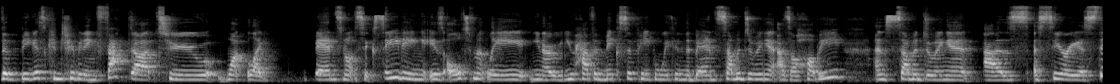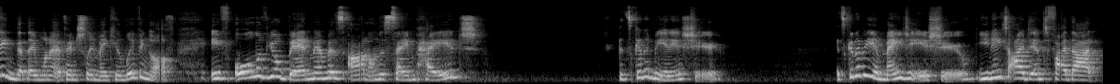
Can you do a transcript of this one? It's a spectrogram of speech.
the biggest contributing factor to what like bands not succeeding is ultimately, you know, you have a mix of people within the band. Some are doing it as a hobby and some are doing it as a serious thing that they want to eventually make a living off. If all of your band members aren't on the same page, it's going to be an issue. It's going to be a major issue. You need to identify that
